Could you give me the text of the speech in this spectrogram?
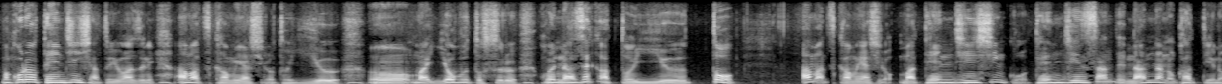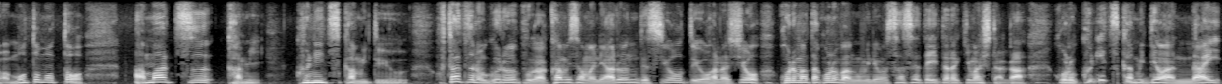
まあ、これを天神社と言わずに、天津神社という、うん、まあ、呼ぶとする。これなぜかというと、天津神社、まあ、天神信仰、天神さんって何なのかっていうのは、もともと、天津神、国つかみという二つのグループが神様にあるんですよというお話を、これまたこの番組にもさせていただきましたが、この国つかみではない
